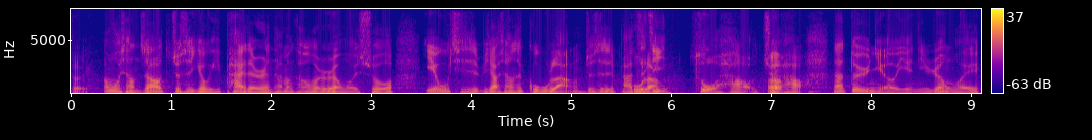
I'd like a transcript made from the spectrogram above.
对。那我想知道，就是有一派的人，他们可能会认为说，业务其实比较像是孤狼，就是把自己。做好就好。嗯、那对于你而言，你认为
